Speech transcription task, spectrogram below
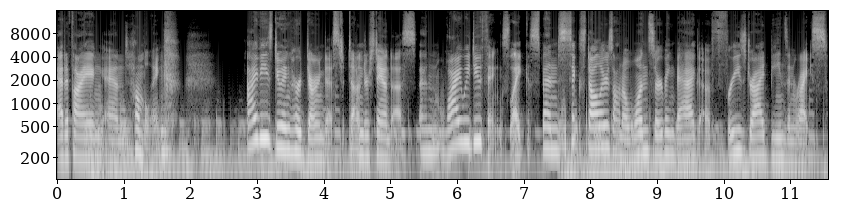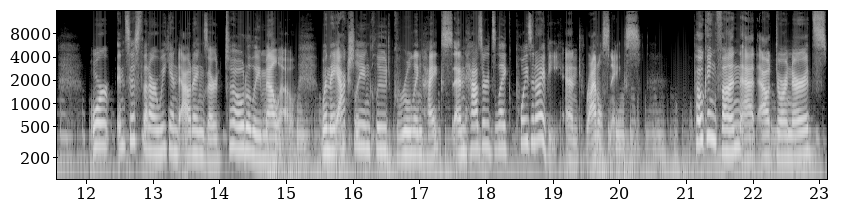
edifying, and humbling. Ivy's doing her darndest to understand us and why we do things like spend $6 on a one serving bag of freeze dried beans and rice, or insist that our weekend outings are totally mellow when they actually include grueling hikes and hazards like poison ivy and rattlesnakes. Poking fun at outdoor nerds,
